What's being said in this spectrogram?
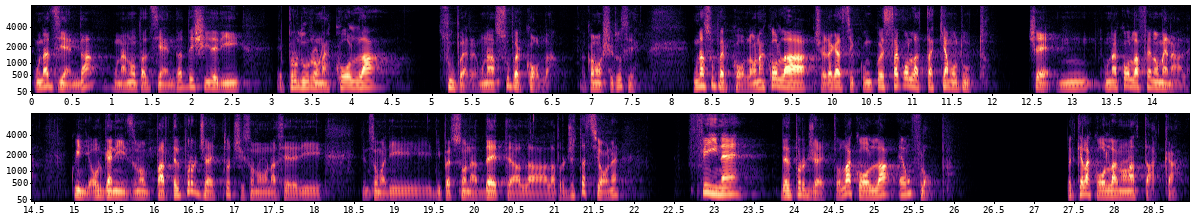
un'azienda, una nota azienda, decide di produrre una colla super, una super colla. La conosci tu? Sì. Una super colla, una colla, cioè ragazzi, con questa colla attacchiamo tutto c'è una colla fenomenale. Quindi organizzano, parte il progetto, ci sono una serie di, insomma, di, di persone addette alla, alla progettazione, fine del progetto, la colla è un flop, perché la colla non attacca.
